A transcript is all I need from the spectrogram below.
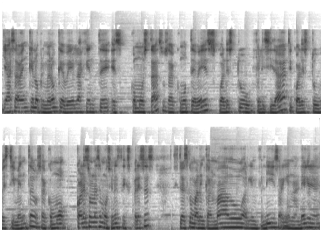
ya saben que lo primero que ve la gente es cómo estás, o sea, cómo te ves, cuál es tu felicidad y cuál es tu vestimenta, o sea, cómo, cuáles son las emociones que expresas. Si te ves como alguien calmado, alguien feliz, alguien alegre,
